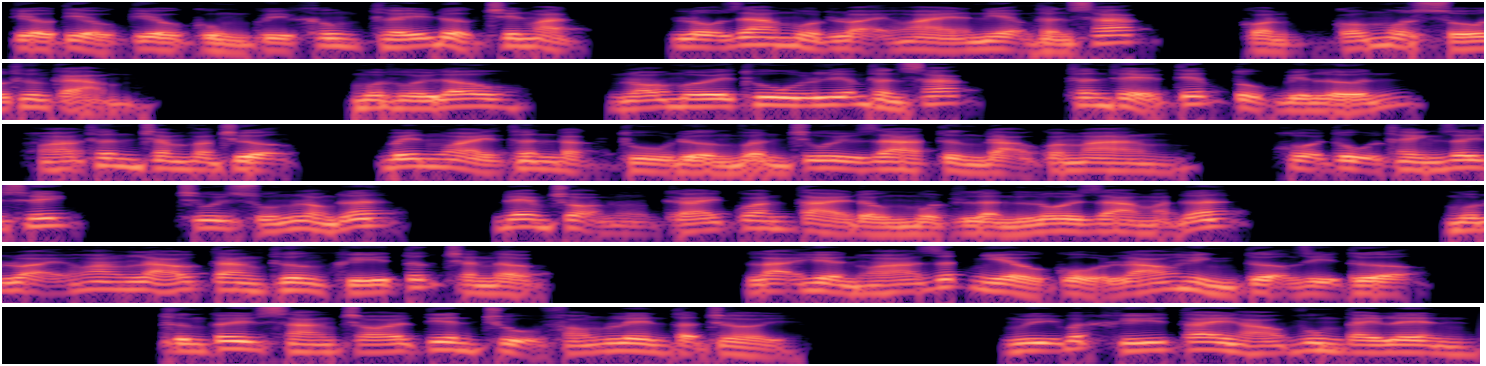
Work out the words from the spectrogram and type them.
tiểu tiểu kiều cùng quỷ không thấy được trên mặt, lộ ra một loại hoài niệm thần sắc, còn có một số thương cảm. Một hồi lâu, nó mới thu liễm thần sắc, thân thể tiếp tục biến lớn, hóa thân trăm văn trượng, bên ngoài thân đặc thù đường vẫn chui ra từng đạo quan mang, hội tụ thành dây xích, chui xuống lòng đất, đem chọn cái quan tài đồng một lần lôi ra mặt đất. Một loại hoang lão tăng thương khí tức tràn ngập lại hiển hóa rất nhiều cổ lão hình tượng dị tượng. Thường cây sáng chói tiên trụ phóng lên tận trời. Ngụy bất khí tay háo vung tay lên,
